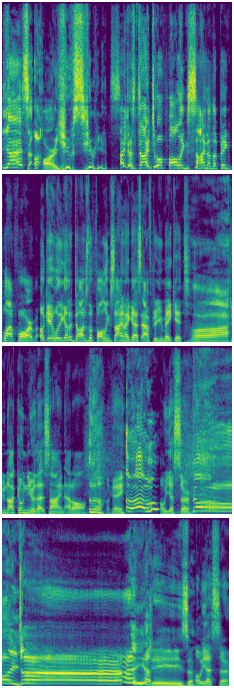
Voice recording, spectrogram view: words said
Yes! Uh, are you serious? I just died to a falling sign on the pink platform. Okay, well, you gotta dodge the falling sign, I guess, after you make it. Ah. Do not go near that sign at all. Okay. oh! Oh, yes, sir. Die! Jeez. Oh, yes, sir.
